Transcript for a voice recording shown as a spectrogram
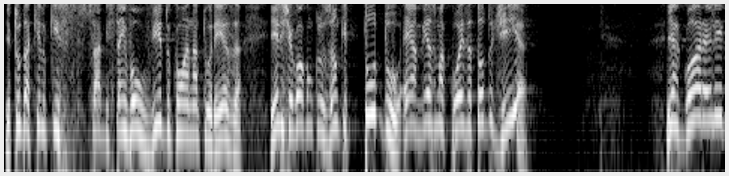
e tudo aquilo que, sabe, está envolvido com a natureza. E ele chegou à conclusão que tudo é a mesma coisa todo dia. E agora ele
